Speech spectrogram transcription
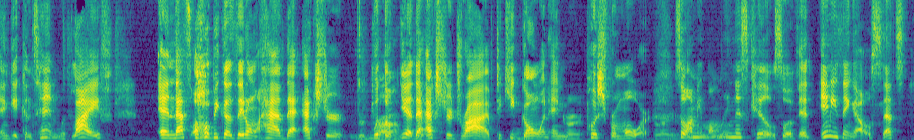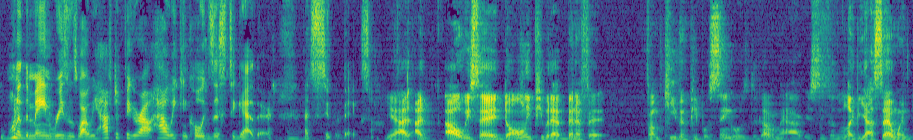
and get content with life and that's all because they don't have that extra The with the yeah that yeah. extra drive to keep mm. going and Right. push for more. Right, so i mean loneliness kills. So if, if anything else that's one of the main reasons why we have to figure out how we can coexist together. Mm. That's super big so. Yeah, I, I I always say the only people that benefit from keeping people single is the government, obviously, because like y'all said, when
